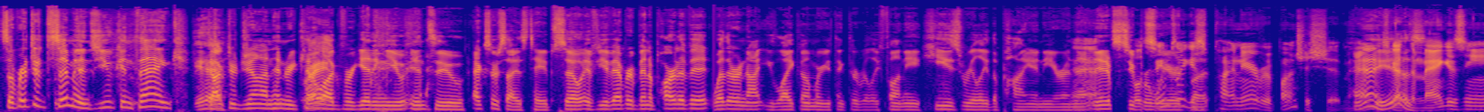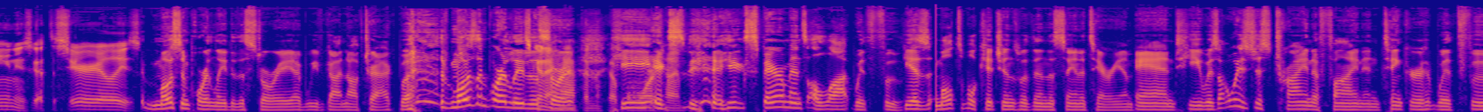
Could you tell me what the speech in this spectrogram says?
So, Richard Simmons, you can thank Yeah. Dr. John Henry Right. Kellogg for getting you into exercise tapes. So, if you've ever been a part of it, whether or not you like them or you think they're really funny, he's really the pioneer in that. Yeah. And it's super well, it seems weird. like he's a pioneer of a bunch of shit, man. Yeah, He's he got is. the magazine, he's got the cereal, he's most importantly to the story, uh, we've gotten off track, but most importantly to the story, happen a couple he ex- he experiments a lot with food. He has multiple kitchens within the sanitarium, and he was always just trying to find and tinker with food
